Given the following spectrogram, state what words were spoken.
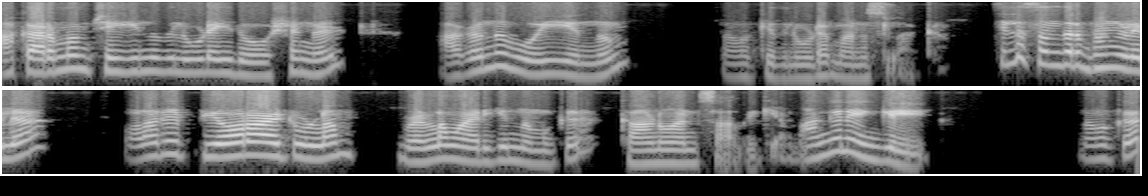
ആ കർമ്മം ചെയ്യുന്നതിലൂടെ ഈ ദോഷങ്ങൾ അകന്നുപോയി എന്നും നമുക്കിതിലൂടെ മനസ്സിലാക്കാം. ചില സന്ദർഭങ്ങളിൽ വളരെ പ്യുവറായിട്ടുള്ള വെള്ളമായിരിക്കും നമുക്ക് കാണുവാൻ സാധിക്കാം. അങ്ങനെയെങ്കിൽ നമുക്ക്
